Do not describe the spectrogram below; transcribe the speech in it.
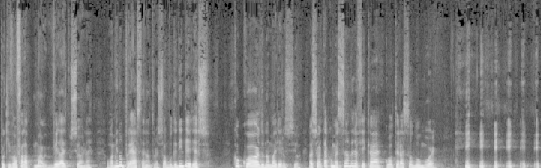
Porque vamos falar uma verdade para o senhor, né? O homem não presta, não, só muda de endereço. Concordo, Ana Maria do Senhor. A senhora está começando a ficar com alteração do humor.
